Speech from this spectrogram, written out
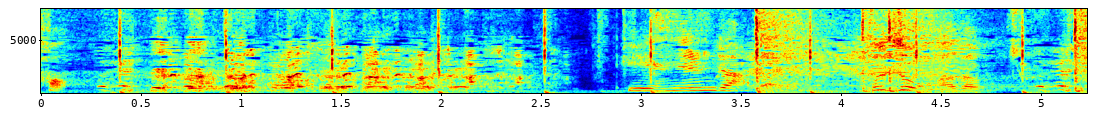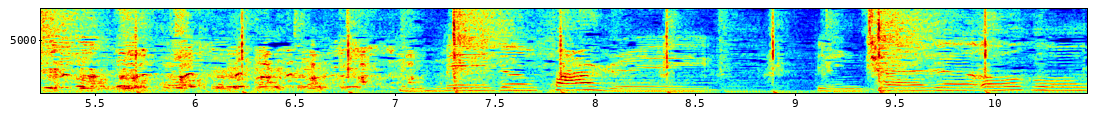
靠！眼睛咋了？都肿了都。的花蕊，着耳朵。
